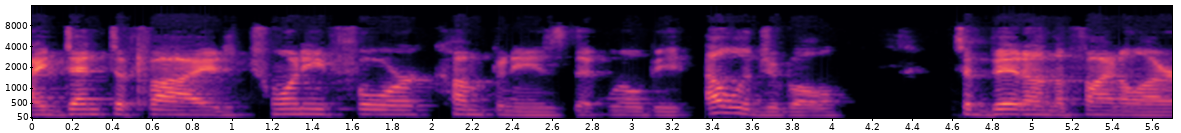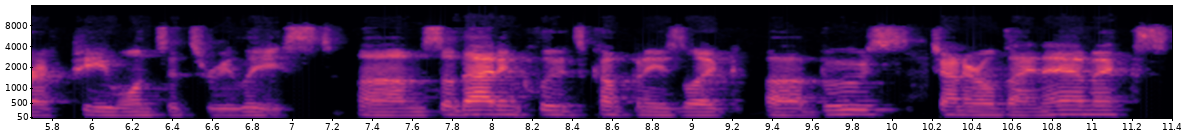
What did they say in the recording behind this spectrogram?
identified 24 companies that will be eligible to bid on the final RFP once it's released. Um, so that includes companies like uh, Booz, General Dynamics,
